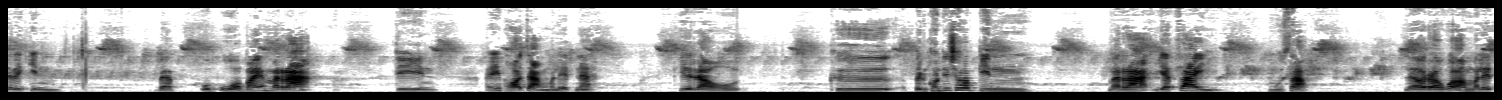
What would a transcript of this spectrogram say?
จะได้กินแบบอวบๆไหมมะระจีน อันนี้เพาะจากเมล็ดนะ ที่เราคือเป็นคนที่ชอบกินมะระยัดไส้หมูสับแล้วเราก็เอาเมล็ด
